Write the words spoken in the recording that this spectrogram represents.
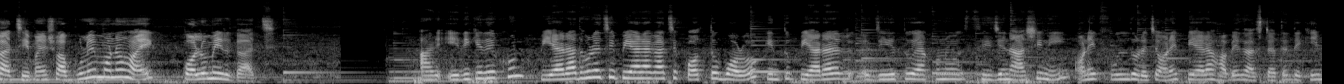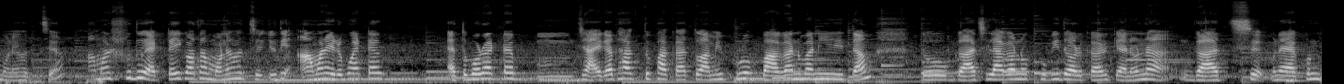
গাছে মানে সবগুলোই মনে হয় কলমের গাছ। আর এদিকে দেখুন, পেয়ারা ধরেছে, পেয়ারা গাছে কত বড়, কিন্তু পেয়ারার যেহেতু এখনও সিজন আসেনি, অনেক ফুল ধরেছে, অনেক পেয়ারা হবে গাছটাতে দেখেই মনে হচ্ছে। আমার শুধু একটাই কথা মনে হচ্ছে, যদি আমার এরকম একটা, এত বড় একটা জায়গা থাকতো ফাঁকা, তো আমি পুরো বাগান বানিয়ে দিতাম। তো গাছ লাগানো খুবই দরকার, কেননা গাছ মানে এখন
